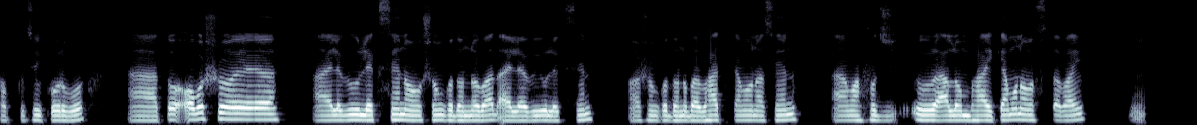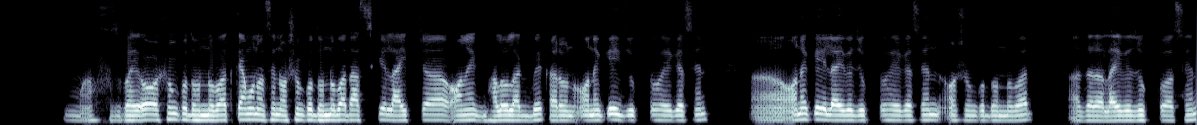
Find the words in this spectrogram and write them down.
সবকিছুই করব। তো অবশ্যই আই লাভ ইউ লিখছেন। অসংখ্য ধন্যবাদ। আই লাভ ইউ লিখছেন। অসংখ্য ধন্যবাদ ভাত কেমন আছেন মাহফুজুর আলম ভাই, কেমন অবস্থা ভাই মাহফুজ ভাই, অসংখ্য ধন্যবাদ কেমন আছেন অসংখ্য ধন্যবাদ আজকে লাইভটা অনেক ভালো লাগবে, কারণ অনেকেই যুক্ত হয়ে গেছেন অনেকেই লাইভে যুক্ত হয়ে গেছেন, অসংখ্য ধন্যবাদ যারা লাইভে যুক্ত আছেন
